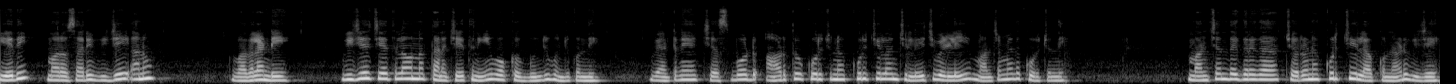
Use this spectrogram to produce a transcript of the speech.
ఏది? మరోసారి విజయ్ అను? వదలండి. విజయ్ చేతిలో ఉన్న తన చేతిని ఒక్క గుంజు గుంజుకుంది. వెంటనే చెస్ బోర్డు ఆడుతూ కూర్చున్న కుర్చీలోంచి లేచి వెళ్ళి మంచం మీద కూర్చుంది. మంచం దగ్గరగా చొరున కుర్చీ లాక్కున్నాడు విజయ్.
